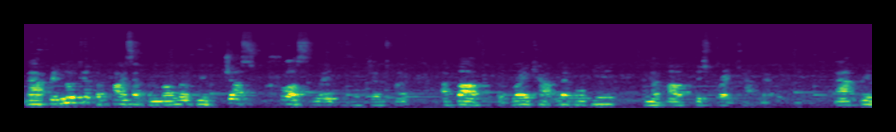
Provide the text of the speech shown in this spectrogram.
Now, if we look at the price at the moment, we've just crossed, ladies and gentlemen, above the breakout level here and above this breakout level here. Now, if we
